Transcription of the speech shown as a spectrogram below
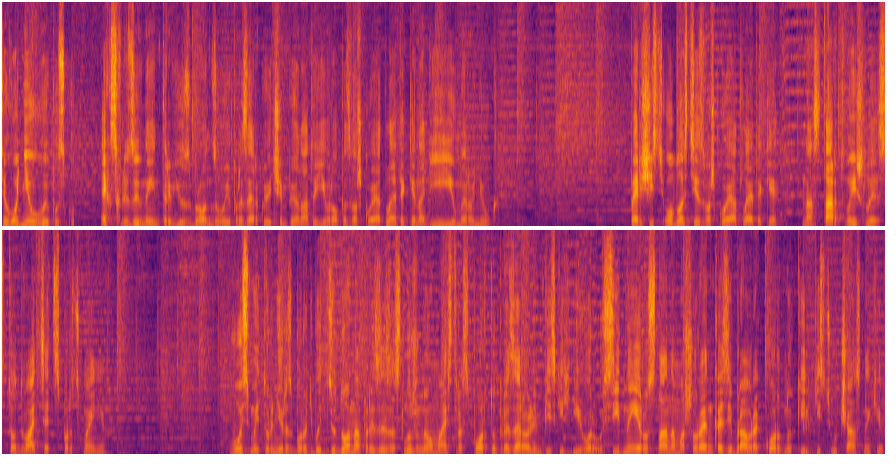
Сьогодні у випуску ексклюзивне інтерв'ю з бронзовою призеркою чемпіонату Європи з важкої атлетики Надією Миронюк. Першість області з важкої атлетики. На старт вийшли 120 спортсменів. Восьмий турнір з боротьби дзюдо на призи заслуженого майстра спорту, призера Олімпійських ігор у Сіднеї Руслана Машуренка зібрав рекордну кількість учасників.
